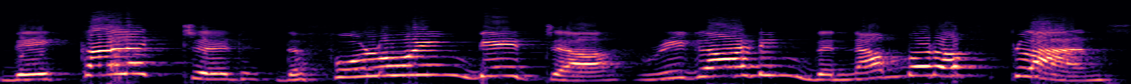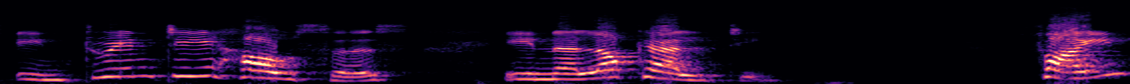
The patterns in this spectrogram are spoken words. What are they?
they collected the following data regarding the number of plants in 20 houses in a locality. Find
